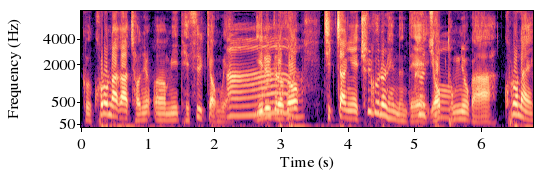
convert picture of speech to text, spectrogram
그 코로나가 전염이 됐을 경우에 아. 예를 들어서 직장에 출근을 했는데 그렇죠. 옆 동료가 코로나에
